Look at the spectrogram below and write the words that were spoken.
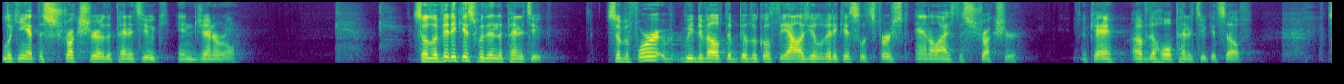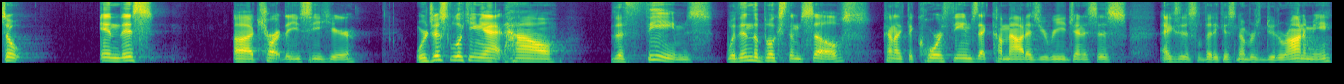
looking at the structure of the Pentateuch in general. So Leviticus within the Pentateuch. So before we develop the biblical theology of Leviticus, let's first analyze the structure okay, of the whole Pentateuch itself. So, in this uh, chart that you see here, we're just looking at how the themes within the books themselves, kind of like the core themes that come out as you read Genesis, Exodus, Leviticus, Numbers, and Deuteronomy,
